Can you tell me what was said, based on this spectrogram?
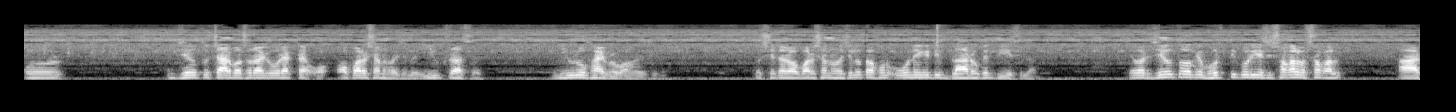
ওর যেহেতু চার বছর আগে ওর একটা অপারেশন হয়েছিল ইউট্রাসে নিউরোফাইব্রোমা হয়েছিল। তো সেটার অপারেশন হয়েছিল তখন ও নেগেটিভ ব্লাড ওকে দিয়েছিলাম। এবার যেহেতু ওকে ভর্তি করিয়েছি সকাল সকাল আর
